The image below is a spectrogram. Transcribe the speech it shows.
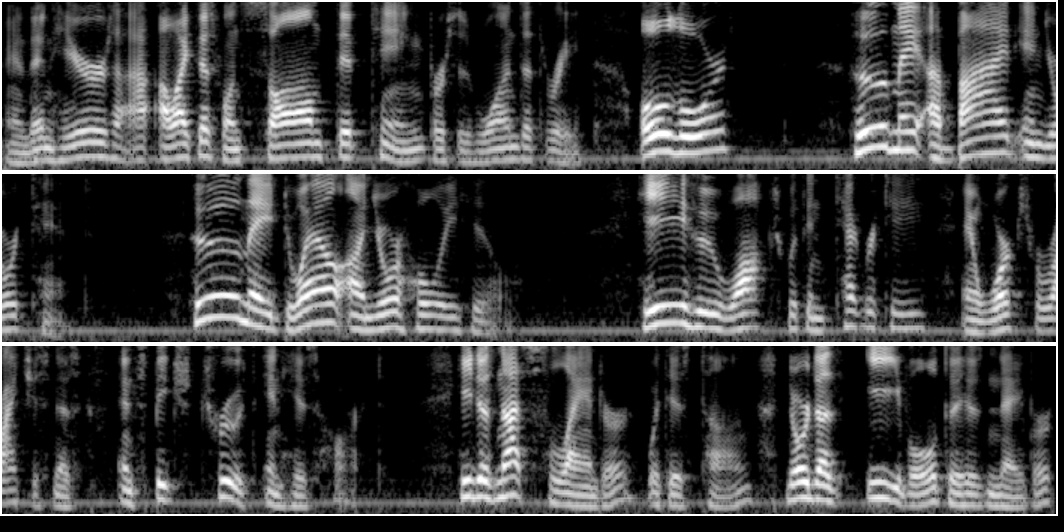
And then here's I, I like this one, Psalm 15 verses 1 to 3. O Lord, who may abide in your tent? Who may dwell on your holy hill? He who walks with integrity and works righteousness and speaks truth in his heart he does not slander with his tongue, nor does evil to his neighbor,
